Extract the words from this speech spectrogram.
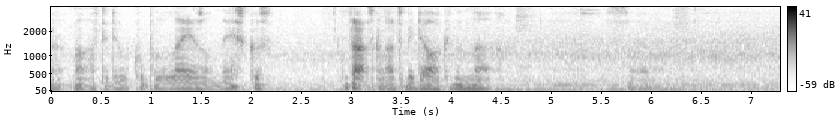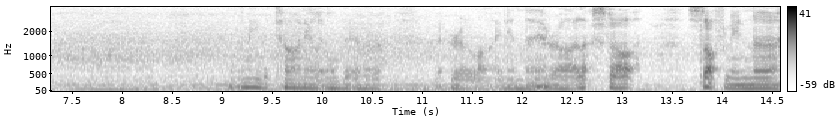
I might have to do a couple of layers on this because that's going to have to be darker than that. So leave a tiny little bit of a bit of a line in there. Right, let's start softening uh,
